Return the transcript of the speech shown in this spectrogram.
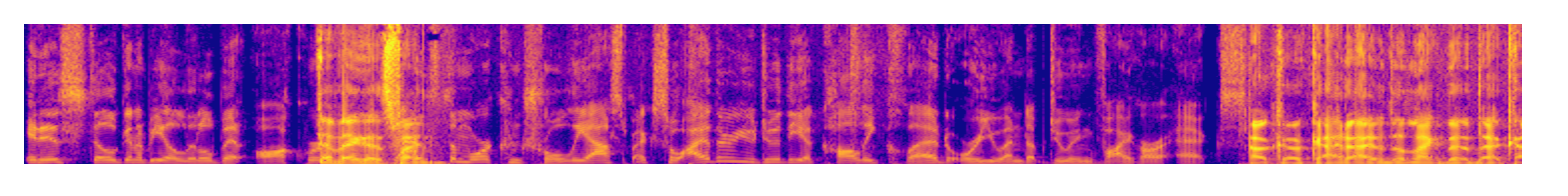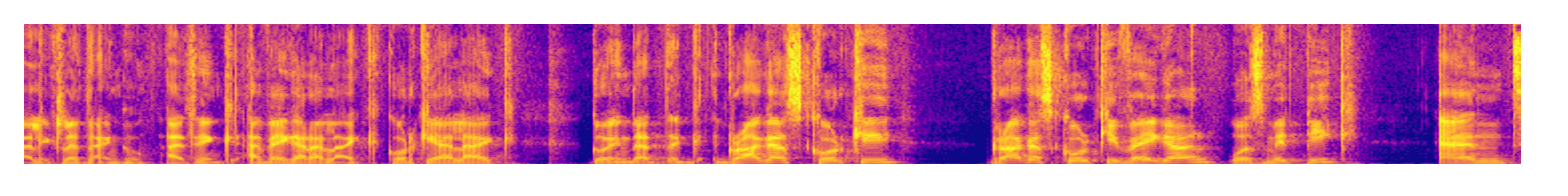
it is still going to be a little bit awkward. Yeah, Veigar's fine. That's the more controlly aspect. So either you do the Akali Kled or you end up doing Veigar X. Okay, okay. I, don't- I don't like the, the Akali Kled angle. I think uh, I like. Corki I like. Going that. Uh, Gragas, Corki. Gragas, Corki, Veigar was mid peak. And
